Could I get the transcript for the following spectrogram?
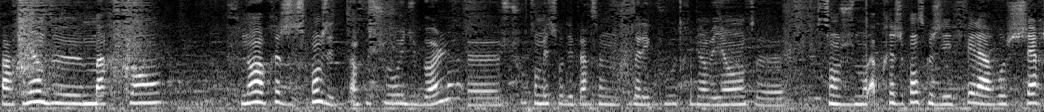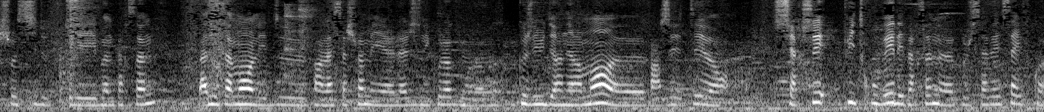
pas rien de marquant. Non, après, je, je pense que j'ai un peu toujours eu du bol. Euh, je suis toujours tombée sur des personnes très à l'écoute, très bienveillantes, euh, sans jugement. Après, je pense que j'ai fait la recherche aussi de toutes les bonnes personnes. Bah, notamment les deux, enfin, la sage-femme et euh, la gynécologue euh, que j'ai eu dernièrement. euh, Enfin, j'ai été chercher puis trouver les personnes que je savais safe, quoi.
